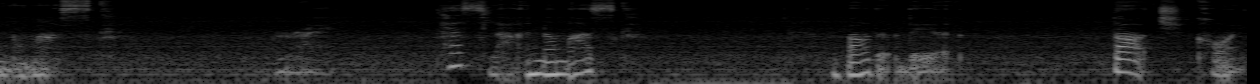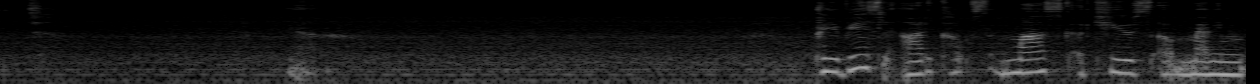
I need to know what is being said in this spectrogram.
Elon Musk. Right. Tesla and Elon Musk about their Dogecoin. Yeah. Previously articles, Musk accused of mani-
